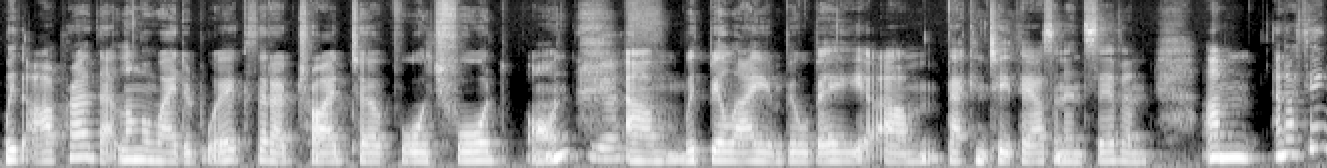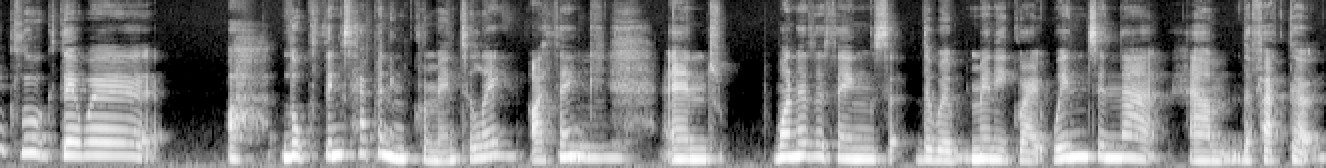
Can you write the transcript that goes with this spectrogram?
with AHPRA that long awaited work that I'd tried to forge forward on Yes. um, with Bill A and Bill B um, back in 2007. Um, and I think, look, there were, uh, look, things happen incrementally, I think. And one of the things, there were many great wins in that. Um, the fact that,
